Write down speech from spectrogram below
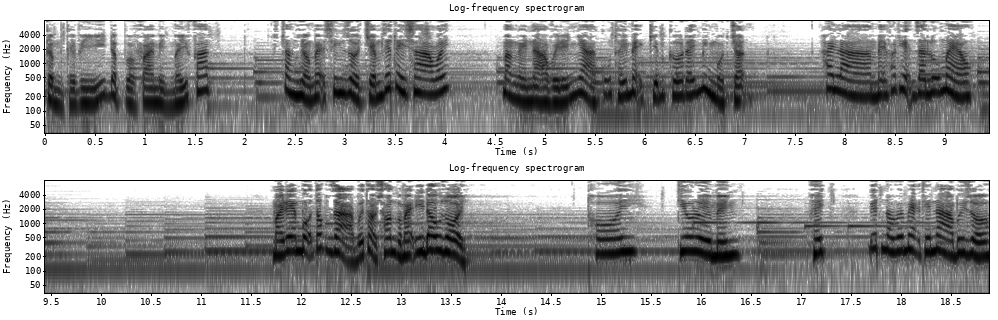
cầm cái ví đập vào vai mình mấy phát. Chẳng hiểu mẹ sinh giờ chém giết hay sao ấy, mà ngày nào về đến nhà cũng thấy mẹ kiếm cớ đánh mình một trận. Hay là mẹ phát hiện ra lũ mèo? Mày đem bộ tóc giả với thỏi son của mẹ đi đâu rồi? Thôi, tiêu đời mình. Hích, biết nói với mẹ thế nào bây giờ?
